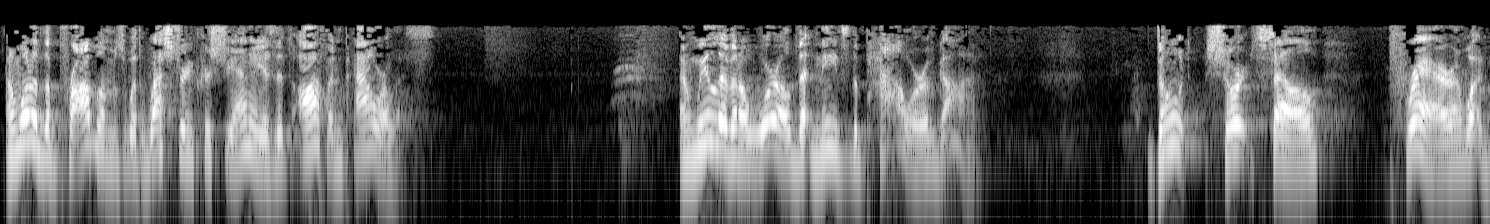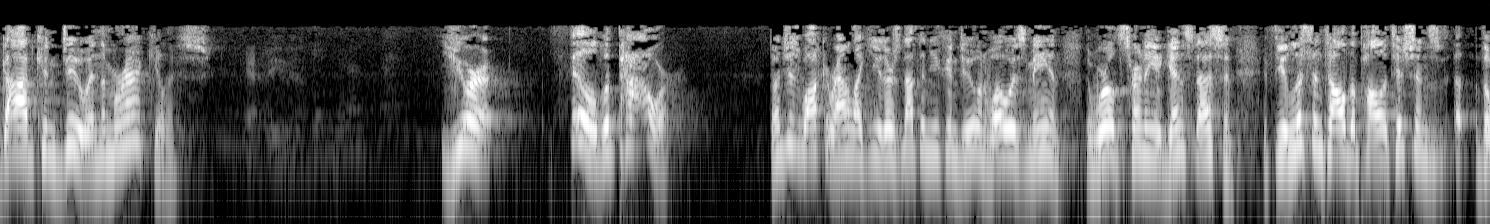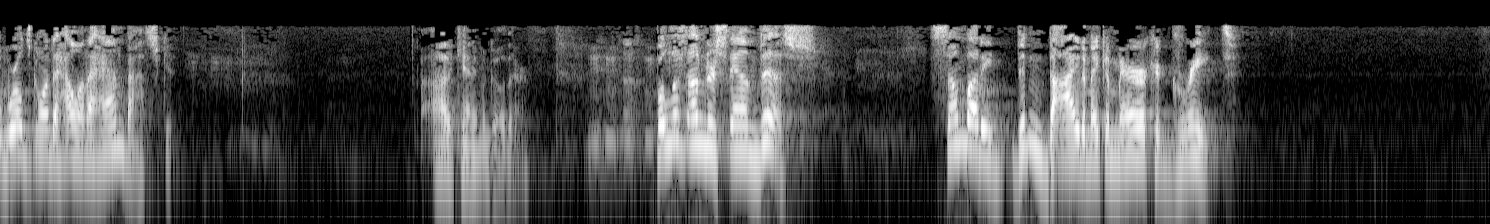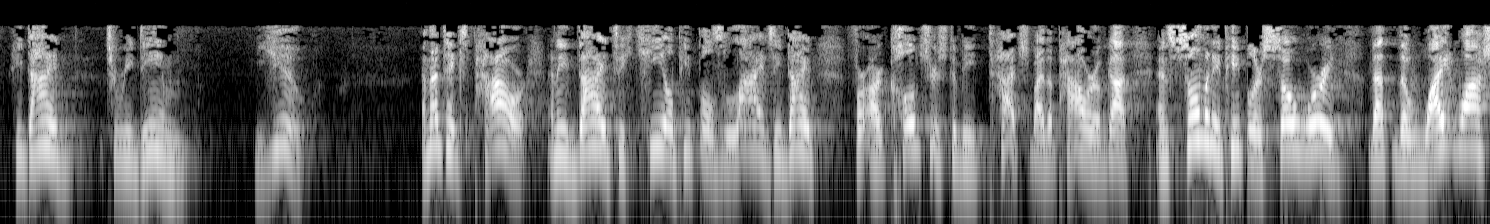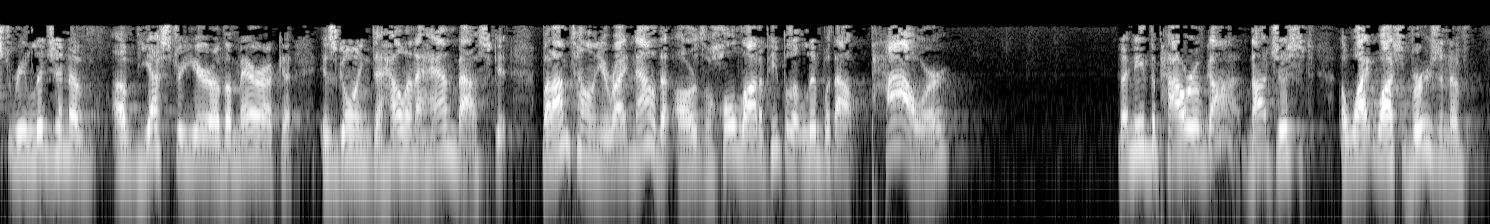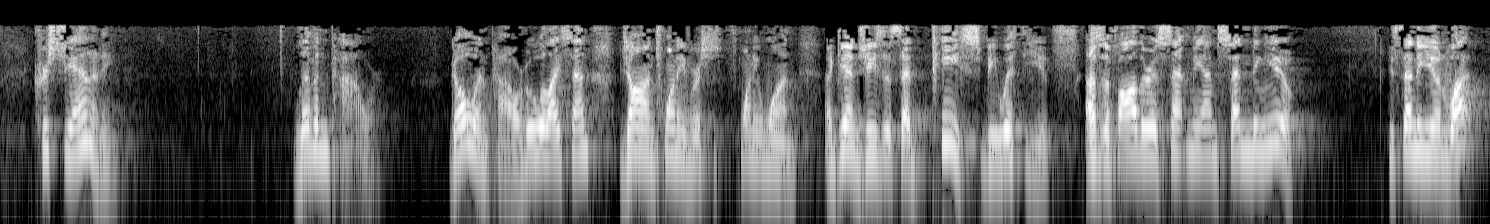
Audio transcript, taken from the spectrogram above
And one of the problems with Western Christianity is it's often powerless. And we live in a world that needs the power of God. Don't short sell prayer and what God can do in the miraculous. You're filled with power. Don't just walk around like you, there's nothing you can do and woe is me and the world's turning against us. And if you listen to all the politicians, uh, the world's going to hell in a handbasket. I can't even go there. But let's understand this. Somebody didn't die to make America great. He died to redeem you. And that takes power. And He died to heal people's lives. He died for our cultures to be touched by the power of God. And so many people are so worried that the whitewashed religion of, of yesteryear of America is going to hell in a handbasket. But I'm telling you right now that there's a whole lot of people that live without power that need the power of God, not just a whitewashed version of Christianity. Live in power. Go in power. Who will I send? John 20 verse 21. Again, Jesus said, peace be with you. As the Father has sent me, I'm sending you. He's sending you in what?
